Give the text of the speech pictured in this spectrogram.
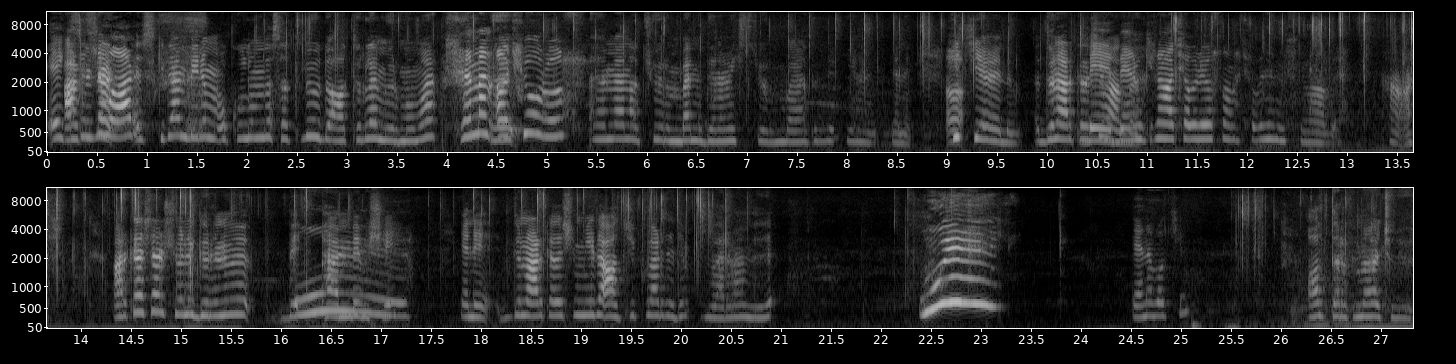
ekşisi Arkadaşlar var. eskiden benim okulumda satılıyordu hatırlamıyorum ama Hemen Evet. açıyoruz. hemen açıyorum. Ben de denemek istiyorum. Bayağıdır yani, yani Aa. hiç yemedim. Dün arkadaşım Be, aldı. benimkini açabiliyorsan açabilir misin abi? Ha, aç. Arkadaşlar şöyle görünümü pembe bir şey. Yani dün arkadaşım yedi azıcık ver dedim. Vermem dedi. Uy! Dene bakayım. Alt tarafından açılıyor.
